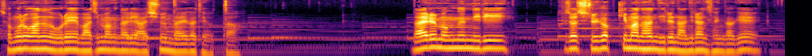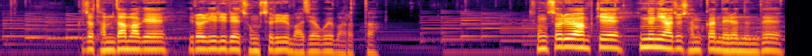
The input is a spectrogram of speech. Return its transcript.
저물어가는 올해의 마지막 날이 아쉬운 나이가 되었다. 나이를 먹는 일이 그저 즐겁기만 한 일은 아니란 생각에 그저 담담하게 1월 1일의 종소리를 맞이하고 말았다. 종소리와 함께 흰눈이 아주 잠깐 내렸는데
